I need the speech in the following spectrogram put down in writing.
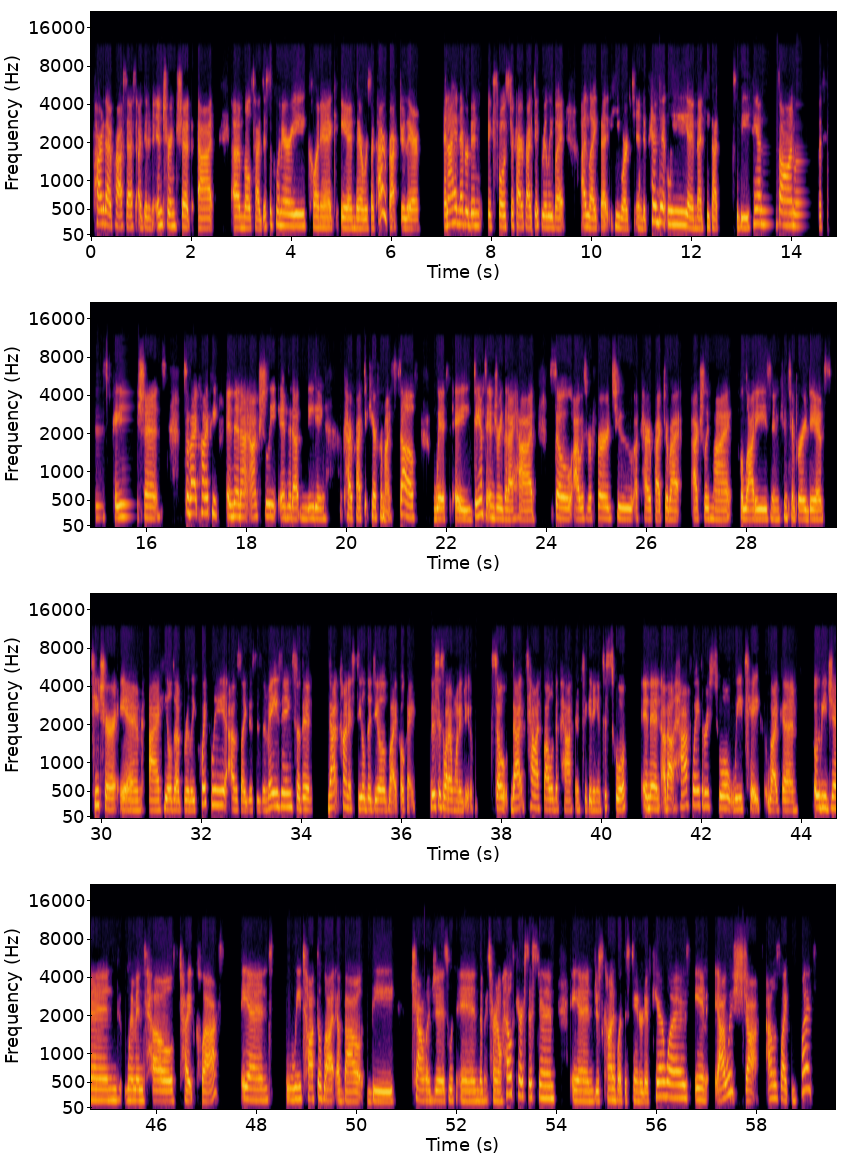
part of that process, I did an internship at a multidisciplinary clinic, and there was a chiropractor there. And I had never been exposed to chiropractic really, but I like that he worked independently and that he got to be hands on with his patients. So that kind of piqued. And then I actually ended up needing chiropractic care for myself with a dance injury that I had. So I was referred to a chiropractor by actually my Pilates and contemporary dance teacher, and I healed up really quickly. I was like, this is amazing. So then that kind of sealed the deal of like, okay, this is what I want to do. So that's how I followed the path into getting into school. And then about halfway through school, we take like an OB-GYN, women's health type class. And we talked a lot about the challenges within the maternal health care system and just kind of what the standard of care was. And I was shocked. I was like, what?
